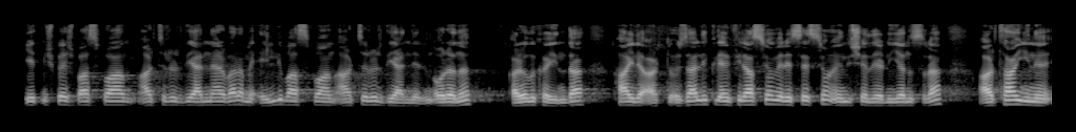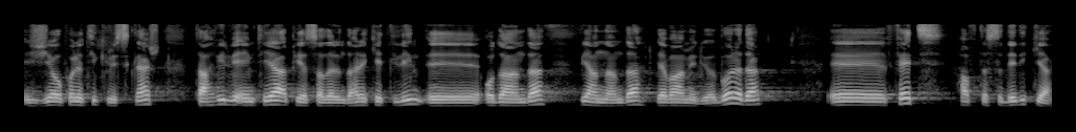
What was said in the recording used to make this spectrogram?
75 bas puan artırır diyenler var ama 50 bas puan artırır diyenlerin oranı Aralık ayında hayli arttı. Özellikle enflasyon ve resesyon endişelerinin yanı sıra artan yine jeopolitik riskler tahvil ve emtia piyasalarında hareketliliğin e, odağında bir anlamda devam ediyor. Bu arada e, FED haftası dedik ya,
